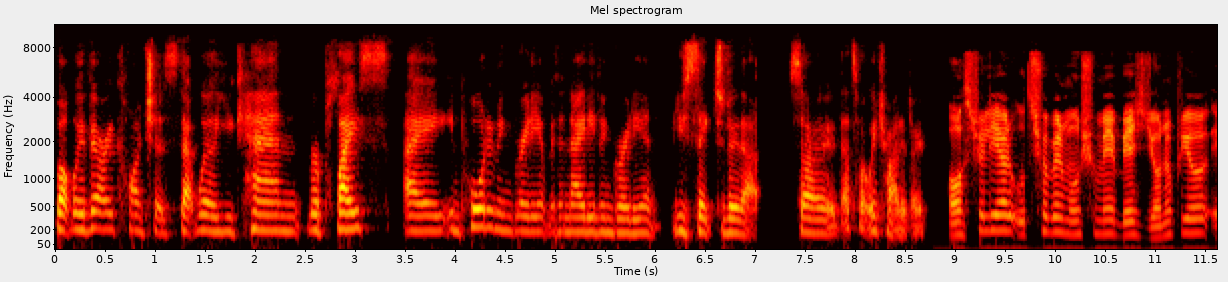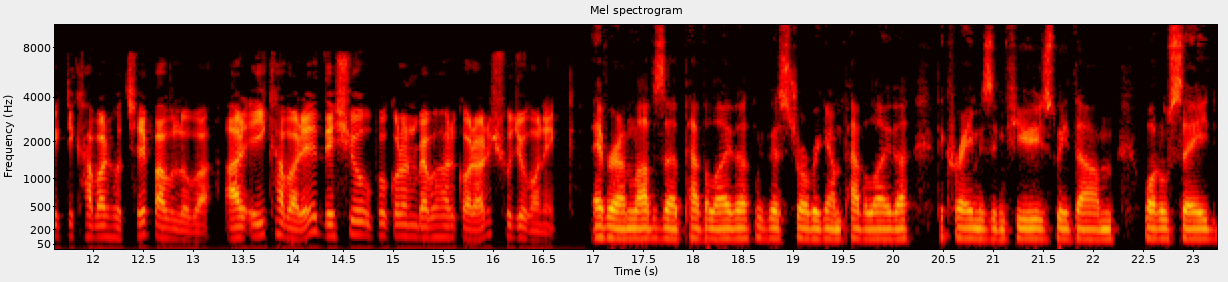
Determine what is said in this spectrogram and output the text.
But we're very conscious that where you can replace a imported ingredient with a native ingredient, you seek to do that. So that's what we try to do. অস্ট্রেলিয়ার উৎসবের মৌসুমে বেশ জনপ্রিয় একটি খাবার হচ্ছে পাভলোভা আর এই খাবারে দেশীয় উপকরণ ব্যবহার করার সুযোগ অনেক Everyone loves a pavlova. We've got strawberry gum pavlova. The cream is infused with um, wattle seed.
